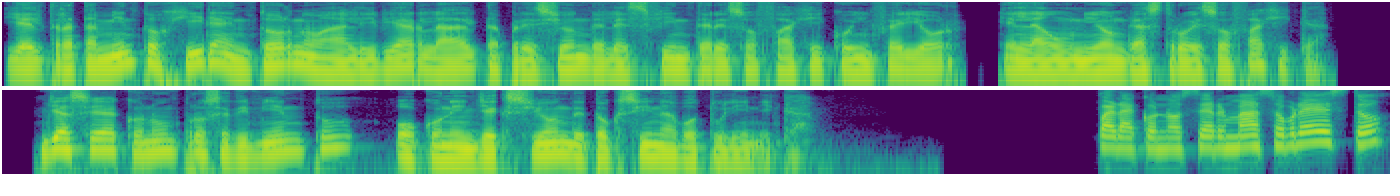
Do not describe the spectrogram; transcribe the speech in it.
y el tratamiento gira en torno a aliviar la alta presión del esfínter esofágico inferior en la unión gastroesofágica, ya sea con un procedimiento o con inyección de toxina botulínica. Para conocer más sobre esto,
